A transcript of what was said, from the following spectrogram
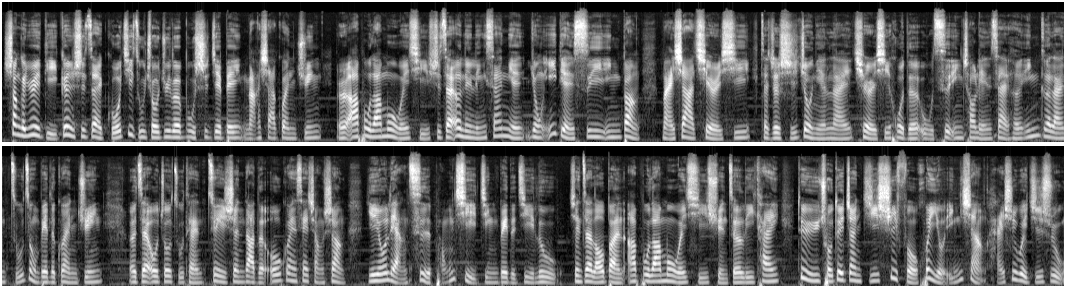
上个月底更是在国际足球俱乐部世界杯拿下冠军。而阿布拉莫维奇是在2003年用1.4四亿英镑买下切尔西。在这十九年来，切尔西获得五次英超联赛和英格兰足总杯的冠军，而在欧洲足坛最盛大的欧冠赛场上，也有两次捧起金杯的记录。现在老板阿布拉莫维奇选择离开，对于球队战绩是否会有影响，还是未知数。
